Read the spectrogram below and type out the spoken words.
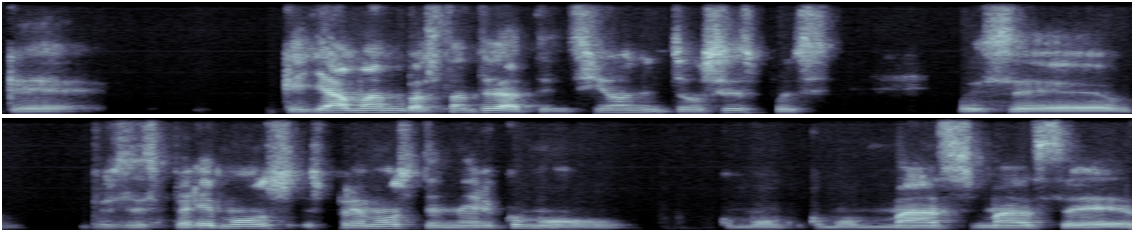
que, que llaman bastante la atención, entonces, pues, pues eh, pues esperemos, esperemos tener como, como, como más, más, eh,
